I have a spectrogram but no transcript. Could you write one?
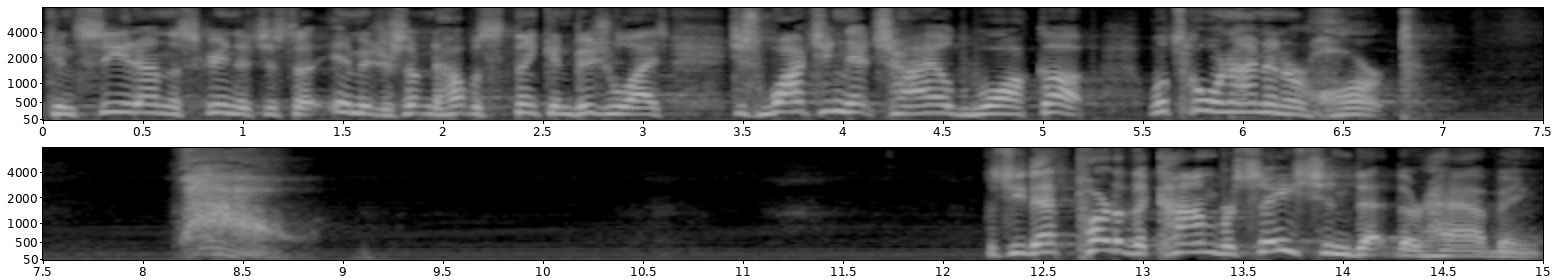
can see it on the screen. It's just an image or something to help us think and visualize. Just watching that child walk up. What's going on in her heart? Wow. But see, that's part of the conversation that they're having.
